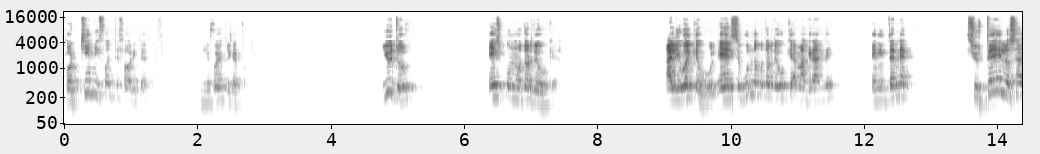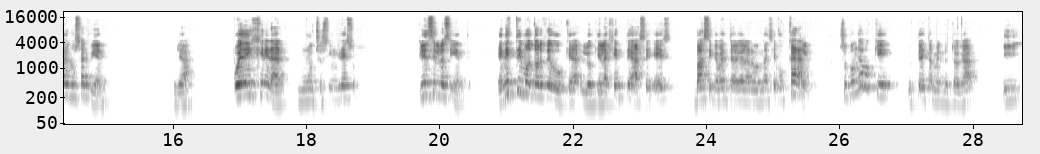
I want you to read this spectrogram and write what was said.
¿Por qué mi fuente favorita de tráfico? Les voy a explicar por qué. YouTube es un motor de búsqueda al igual que Google. Es el segundo motor de búsqueda más grande en Internet. Si ustedes lo saben usar bien, ya pueden generar muchos ingresos. Piensen lo siguiente. En este motor de búsqueda, lo que la gente hace es, básicamente, valga la redundancia, buscar algo. Supongamos que ustedes están viendo esto acá y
